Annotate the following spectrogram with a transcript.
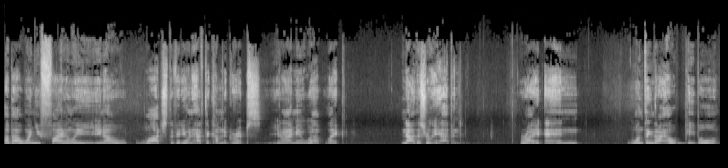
about when you finally you know watch the video and have to come to grips. You know what I mean? Well, like, nah, this really happened, right? And one thing that I hope people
